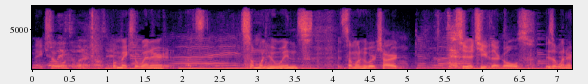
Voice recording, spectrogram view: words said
What makes a, winner? what makes a winner? That's someone who wins. Someone who works hard to achieve their goals is a winner.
